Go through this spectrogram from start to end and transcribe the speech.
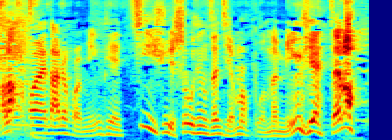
好了，欢迎大家伙儿明天继续收听咱节目，我们明天再唠。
